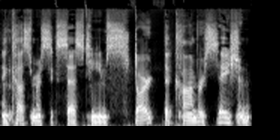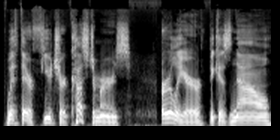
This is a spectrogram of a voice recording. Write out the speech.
and customer success teams start the conversation with their future customers earlier because now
